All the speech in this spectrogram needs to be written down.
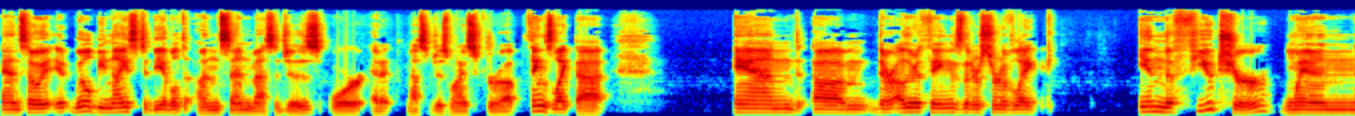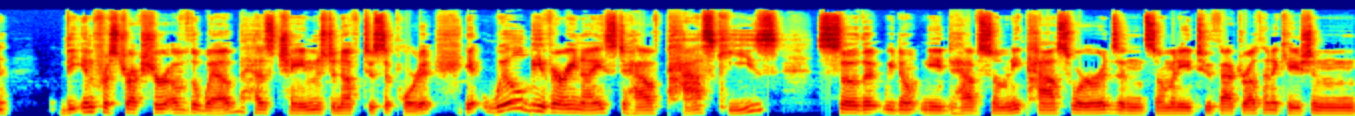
and so it, will be nice to be able to unsend messages or edit messages when I screw up things like that and um, there are other things that are sort of like in the future when the infrastructure of the web has changed enough to support it. It will be very nice to have pass keys so that we don't need to have so many passwords and so many two-factor authentication,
